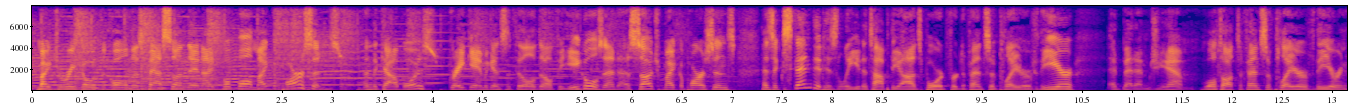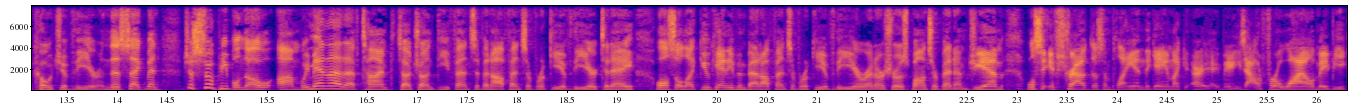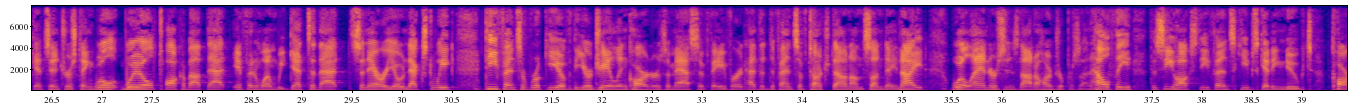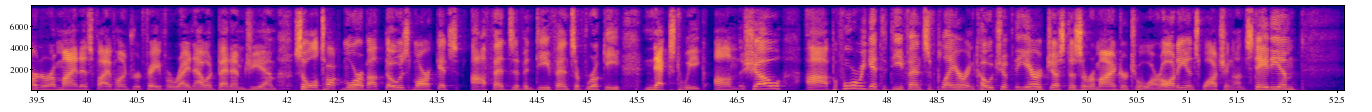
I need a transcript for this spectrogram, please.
Mike Tirico with the call this past Sunday Night Football. Micah Parsons and the Cowboys. Great game against the Philadelphia Eagles, and as such, Micah Parsons has extended his lead atop the odds board for Defensive Player of the Year at BetMGM. We'll talk Defensive Player of the Year and Coach of the Year in this segment. Just so people know, um, we may not have time to touch on Defensive and Offensive Rookie of the Year today. Also, like you can't even bet Offensive Rookie of the Year at our show sponsor BetMGM. We'll see if Stroud doesn't play in the game. Like, all right, maybe he's out for a while. Maybe it gets interesting. We'll we'll talk about that if and when we get to that scenario next week. Defensive Rookie of the Year, Jalen Carter's a massive favorite. Had the defensive touchdown on Sunday night. Will Anderson's not 100% healthy. The Seahawks defense keeps getting nuked. Carter a minus 500 favorite right now at BetMGM. So we'll talk more about those markets, offensive and defensive rookie, next week on the show. Uh, before we get to defensive player and coach of the year, just as a reminder to our audience watching on Stadium,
